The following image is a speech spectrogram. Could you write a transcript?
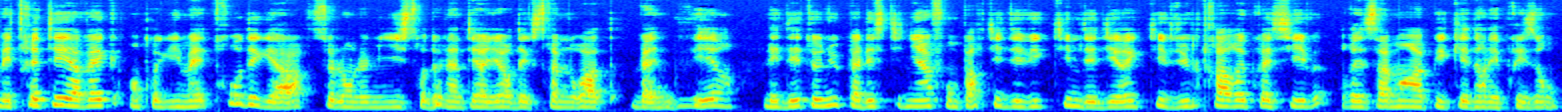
mais traité avec, entre guillemets, trop d'égards, selon le ministre de l'Intérieur d'extrême droite Ben Gvir, les détenus palestiniens font partie des victimes des directives ultra-répressives récemment appliquées dans les prisons.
